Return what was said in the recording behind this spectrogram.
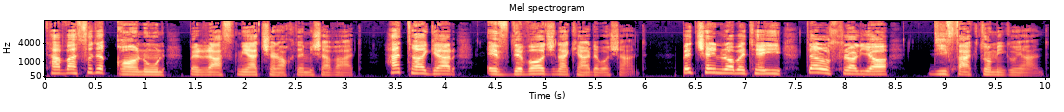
توسط قانون به رسمیت شناخته می شود حتی اگر ازدواج نکرده باشند. به چنین رابطه ای در استرالیا دیفکتو می گویند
